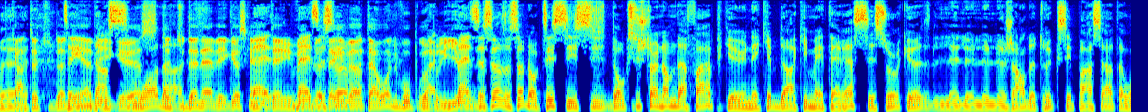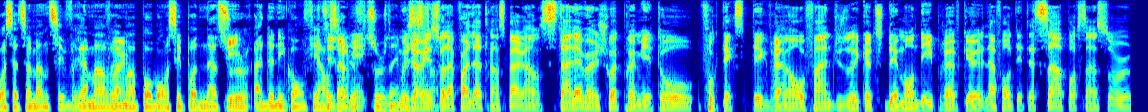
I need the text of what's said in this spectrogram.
euh, Quand t'as tout tu donné à Vegas, mois, t'as tout donné à Vegas quand Ben, il est arrivé. ben, c'est à Ottawa, nouveau proprio. Ben, c'est ça, c'est ça. Donc, tu sais, si, si- donc, si je suis un homme d'affaires puis qu'une équipe de hockey m'intéresse, c'est sûr que le, le- le- le genre de truc qui s'est passé à Ottawa cette semaine, c'est vraiment, vraiment pas bon. C'est pas de nature à donner confiance à de futurs moi, je reviens investisseurs. sur l'affaire de la transparence. Si t'enlèves un choix de premier tour, faut que t'expliques vraiment aux fans, je veux dire, que tu démontres des preuves que la faute était 100% sur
